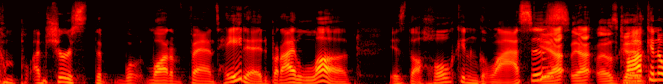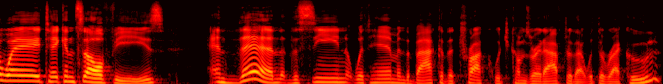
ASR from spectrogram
compl- I'm sure the a lot of fans hated, but I loved is the Hulk in glasses. Yeah, yeah, that was good. Talking away, taking selfies, and then the scene with him in the back of the truck, which comes right after that with the raccoon.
